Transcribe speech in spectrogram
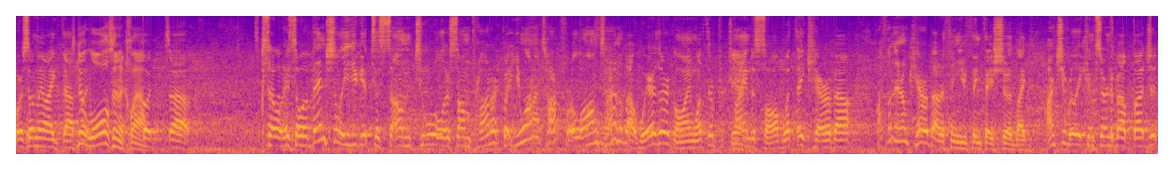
or, something like that. There's but, no walls in a cloud. But, uh, so, so eventually you get to some tool or some product, but you want to talk for a long time about where they're going, what they're trying yeah. to solve, what they care about. Often they don't care about a thing you think they should, like, aren't you really concerned about budget?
